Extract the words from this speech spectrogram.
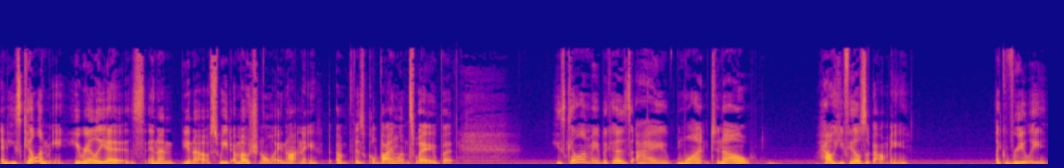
and he's killing me. He really is in a, you know, sweet emotional way, not in a, a physical violence way, but he's killing me because I want to know how he feels about me. Like, really.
